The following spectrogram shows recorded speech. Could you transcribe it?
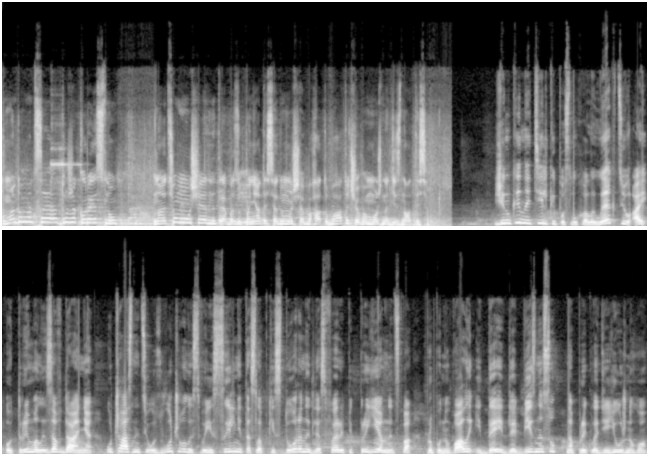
Тому я думаю, це дуже корисно. На цьому ще не треба зупинятися. Думаю, ще багато-багато чого можна дізнатися. Жінки не тільки послухали лекцію, а й отримали завдання. Учасниці озвучували свої сильні та слабкі сторони для сфери підприємництва, пропонували ідеї для бізнесу на прикладі Южного.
